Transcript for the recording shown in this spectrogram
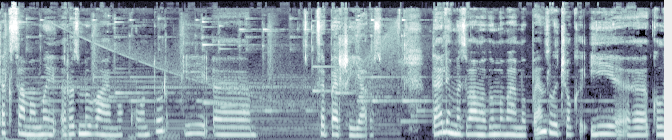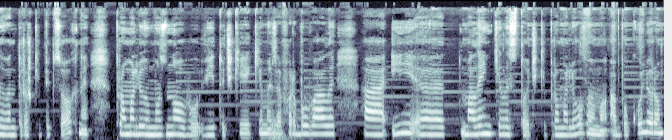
Так само ми розмиваємо контур і це перший ярус. Далі ми з вами вимиваємо пензличок, і е, коли він трошки підсохне, промалюємо знову віточки, які ми зафарбували, і е, маленькі листочки промальовуємо або кольором,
